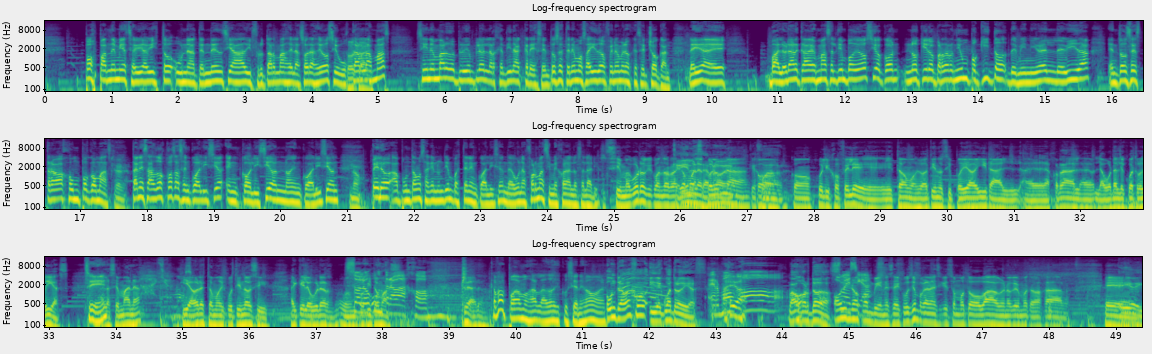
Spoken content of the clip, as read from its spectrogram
post pandemia se había visto una tendencia a disfrutar más de las horas de ocio y buscarlas Total. más. Sin embargo, el pluriempleo en la Argentina crece. Entonces tenemos ahí dos fenómenos que se chocan. La idea de valorar cada vez más el tiempo de ocio con no quiero perder ni un poquito de mi nivel de vida, entonces trabajo un poco más. Claro. Están esas dos cosas en coalición, en colisión, no en coalición. No. Pero apuntamos a que en un tiempo estén en coalición de alguna forma si mejoran los salarios. Sí, me acuerdo que cuando arrancamos la cerró, columna eh. Qué con, con Juli Jofele, eh, estábamos debatiendo si podía ir al- a la jornada la- laboral de cuatro días Sí. a la semana. Ay, qué hermoso. Y ahora estamos discutiendo si hay que lograr un Solo poquito un más. trabajo. Claro. Capaz podamos dar las dos discusiones, vamos a ver. Un trabajo y de cuatro días. Hermoso. Vamos por todo. Hoy no Suecia. conviene esa discusión porque van a decir que somos todos vagos, no queremos trabajar. Eh, Ey, ey.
